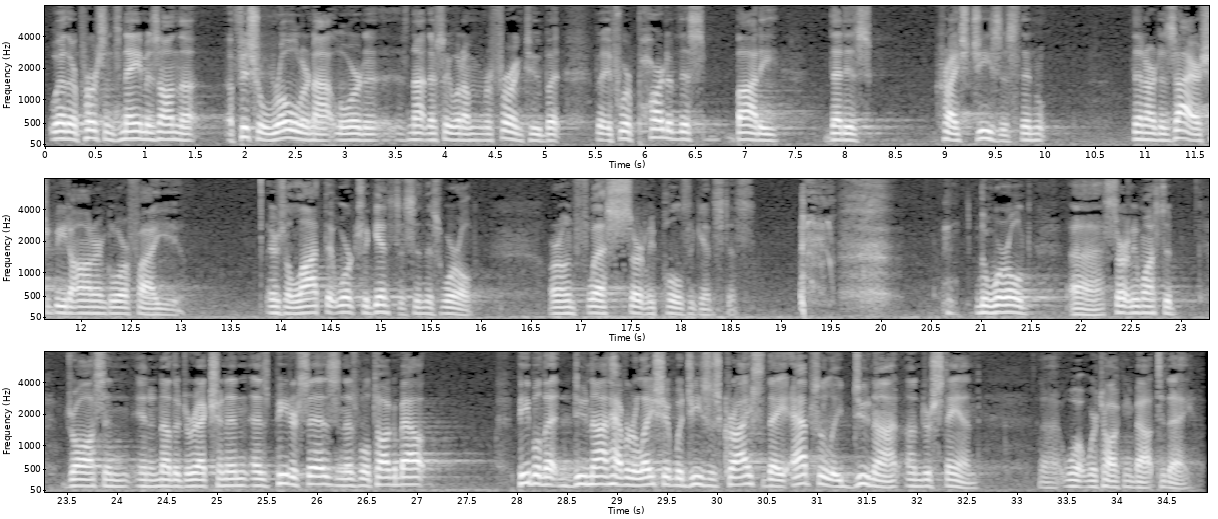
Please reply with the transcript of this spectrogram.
Whether a person's name is on the official roll or not, Lord, is not necessarily what I'm referring to, but, but if we're part of this body that is Christ Jesus, then, then our desire should be to honor and glorify you. There's a lot that works against us in this world. Our own flesh certainly pulls against us. the world uh, certainly wants to draw us in, in another direction. And as Peter says, and as we'll talk about, People that do not have a relationship with Jesus Christ, they absolutely do not understand uh, what we're talking about today.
